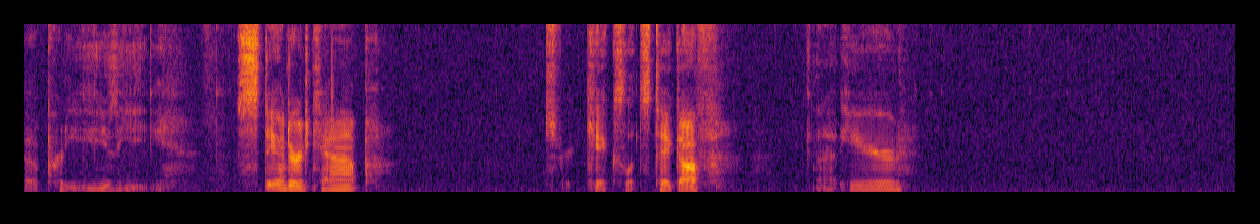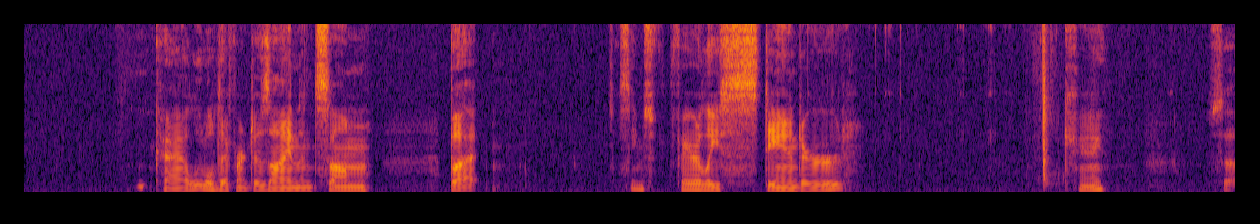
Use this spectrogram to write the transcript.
Yeah, pretty easy. Standard cap. Just for kicks, let's take off that here. Okay, a little different design than some, but seems fairly standard. Okay, so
